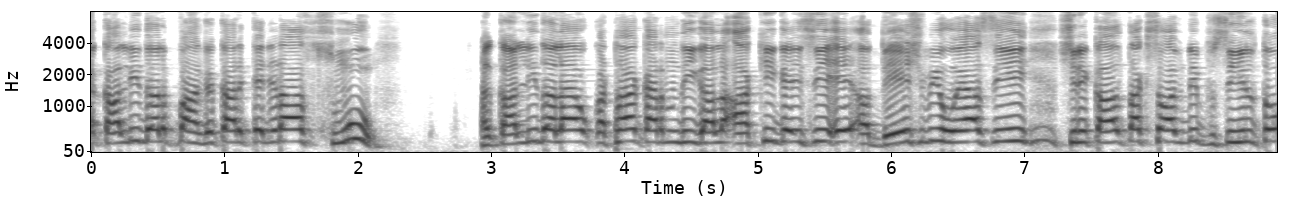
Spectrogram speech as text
ਅਕਾਲੀ ਦਲ ਭੰਗ ਕਰਕੇ ਜਿਹੜਾ ਸਮੂਹ ਅਕਾਲੀ ਦਲ ਹੈ, ਉਹ ਇਕੱਠਾ ਕਰਨ ਦੀ ਗੱਲ ਆਖੀ ਗਈ ਸੀ। ਇਹ ਆਦੇਸ਼ ਵੀ ਹੋਇਆ ਸੀ। ਸ਼੍ਰੀ ਅਕਾਲ ਤਖਤ ਸਾਹਿਬ ਦੀ ਫਸੀਲ ਤੋਂ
